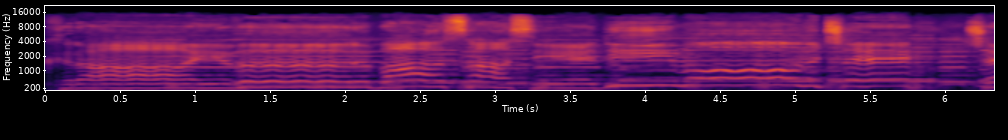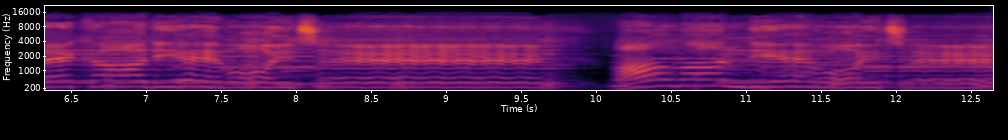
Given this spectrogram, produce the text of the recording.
Kraj Vrbasa sjedi momče, Čeka djevojče, aman djevojče,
